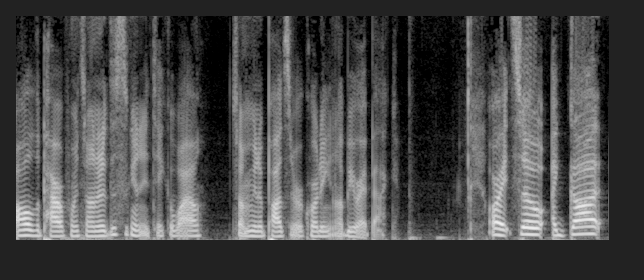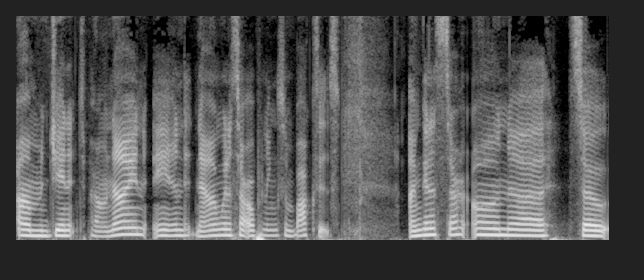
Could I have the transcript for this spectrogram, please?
all the PowerPoints on her. This is gonna take a while. So i'm gonna pause the recording and i'll be right back. All right so i got um janet to power 9 and now i'm gonna start opening some boxes. I'm gonna start on uh so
